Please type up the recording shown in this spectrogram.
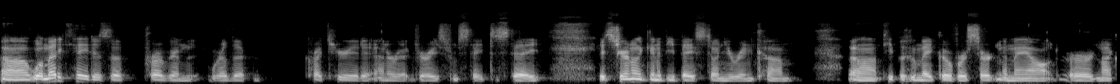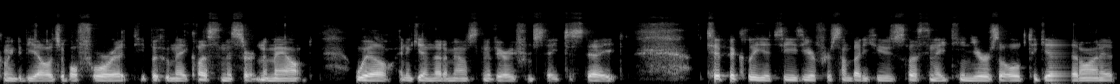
Uh, well, Medicaid is a program where the criteria to enter it varies from state to state. It's generally going to be based on your income. Uh, people who make over a certain amount are not going to be eligible for it. People who make less than a certain amount will. And again, that amount is going to vary from state to state. Typically, it's easier for somebody who's less than 18 years old to get on it.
